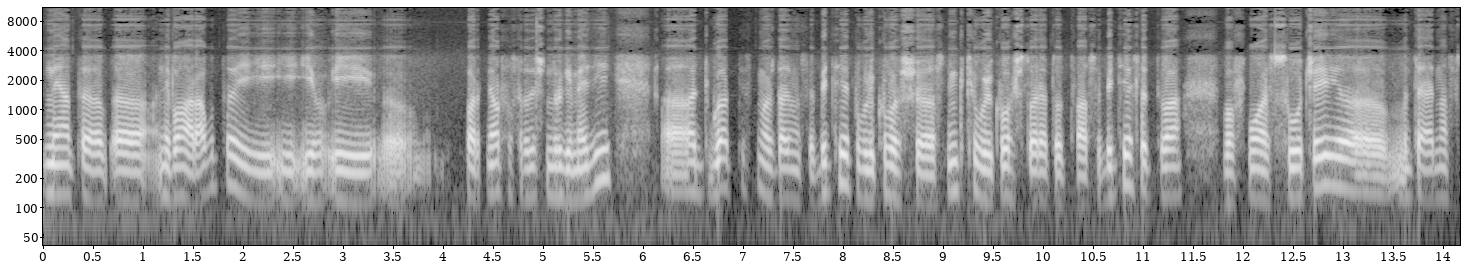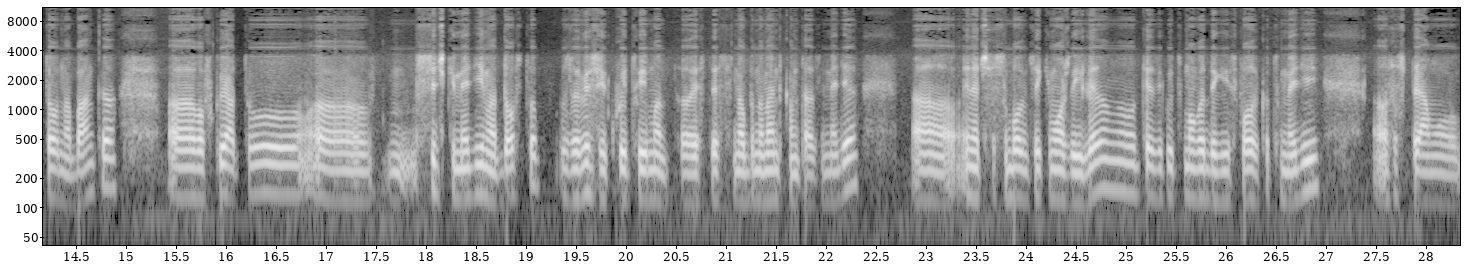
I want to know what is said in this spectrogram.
нейната а, ниво на работа и, и, и, и партньор с различни други медии, а, когато ти снимаш дадено събитие, публикуваш снимките, публикуваш историята от това събитие. След това, в моя случай, а, тя е една световна банка, а, в която а, всички медии имат достъп, зависи които имат естествен абонамент към тази медия. А, иначе са свободни, всеки може да ги гледа, но тези, които могат да ги използват като медии, а, са спрямо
